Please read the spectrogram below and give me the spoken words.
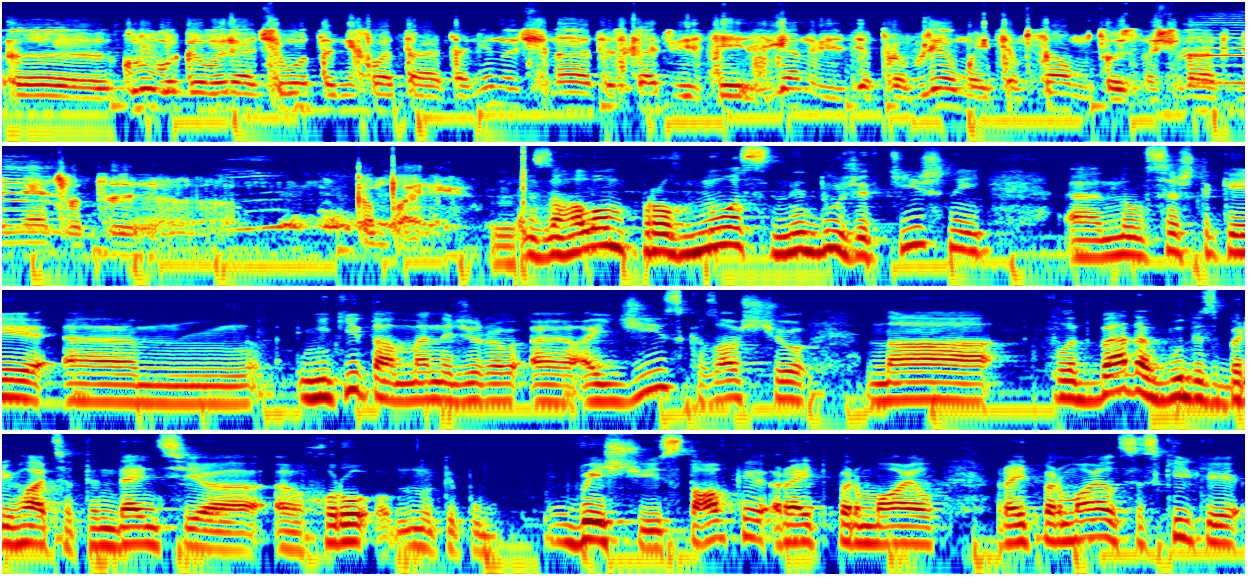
э, грубо говоря, чего-то не хватает, они начинают искать везде изъян, везде проблемы, и тем самым, то есть, начинают менять вот э, компании. Загалом прогноз не дуже втішний. але все ж таки ем, Нікіта, менеджер е, IG, сказав, що на флетбедах буде зберігатися тенденція е, хоро, ну, типу, вищої ставки rate per mile. Rate per mile – це скільки.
